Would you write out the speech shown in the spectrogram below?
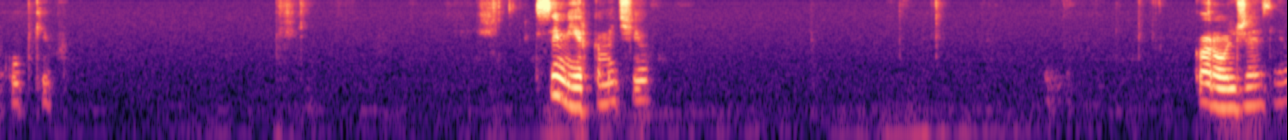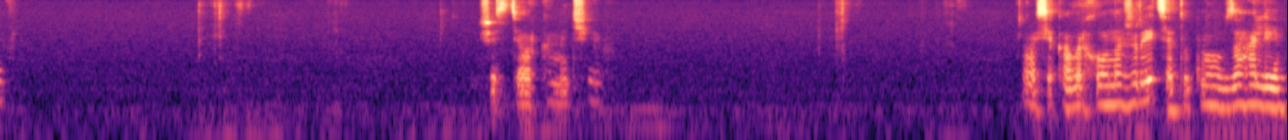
кубків. Семірка мечів. Король жезлів. Шестерка мечів. Ось яка верховна жриця тут, ну, взагалі.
